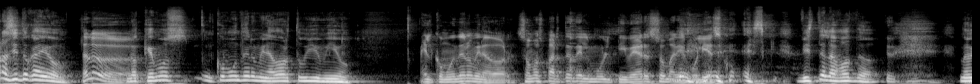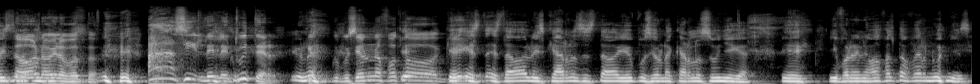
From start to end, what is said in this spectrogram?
Ahora sí toca yo. Salud. Lo que hemos, un común denominador tuyo y mío. El común denominador. Somos parte del multiverso María Juliesco. ¿Viste la foto? No, viste no, no vi la foto. Ah, sí, de, Twitter. pusieron una foto. Que, estaba Luis Carlos, estaba yo y pusieron a Carlos Zúñiga. Y, y ponen, nada más falta Fer Núñez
